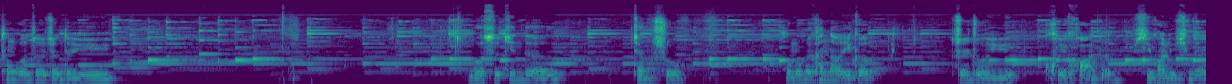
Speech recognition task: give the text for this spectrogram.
通过作者对于罗斯金的讲述，我们会看到一个执着于绘画的、喜欢旅行的人。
